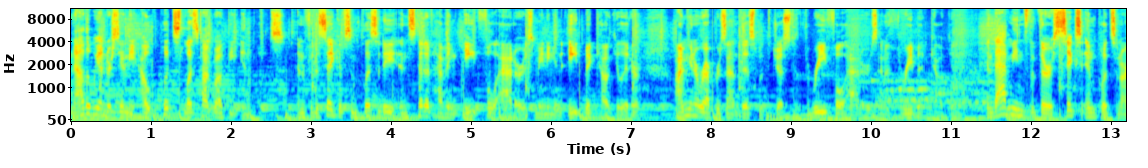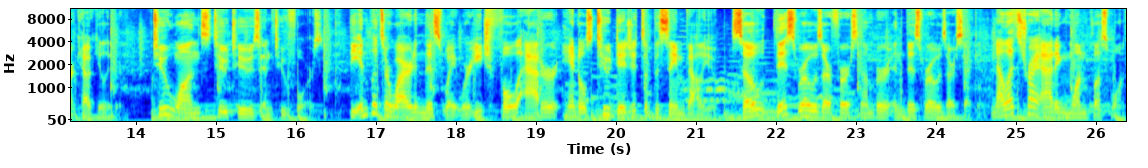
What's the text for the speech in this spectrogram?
Now that we understand the outputs, let's talk about the inputs. And for the sake of simplicity, instead of having 8 full adders, meaning an 8-bit calculator, I'm going to represent this with just 3 full adders and a 3-bit calculator. And that means that there are 6 inputs in our calculator. Two ones, two twos, and two fours. The inputs are wired in this way, where each full adder handles two digits of the same value. So this row is our first number and this row is our second. Now let's try adding 1 plus 1.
